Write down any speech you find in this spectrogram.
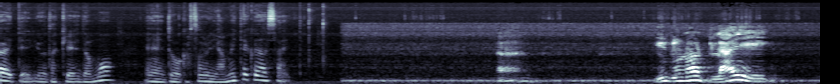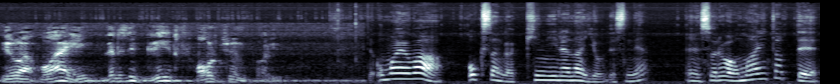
えているようだけれども、えー、どうかそれをやめてくださいと。お前は奥さんが気に入らないようですね、えーそれはお前にとって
